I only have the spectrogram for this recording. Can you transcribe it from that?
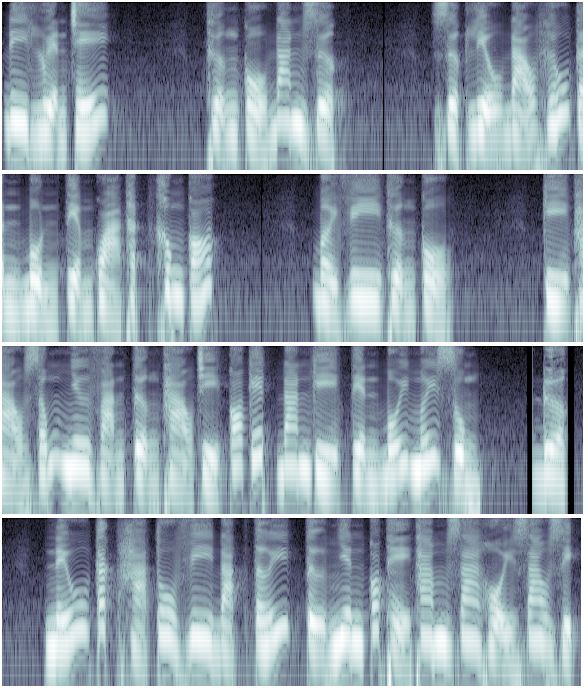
Đi luyện chế. Thượng cổ đan dược. Dược liệu đảo hữu cần bổn tiệm quả thật không có. Bởi vì thượng cổ. Kỳ thảo giống như vạn tượng thảo chỉ có kết đan kỳ tiền bối mới dùng. Được. Nếu các hạ tu vi đạt tới tự nhiên có thể tham gia hội giao dịch.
